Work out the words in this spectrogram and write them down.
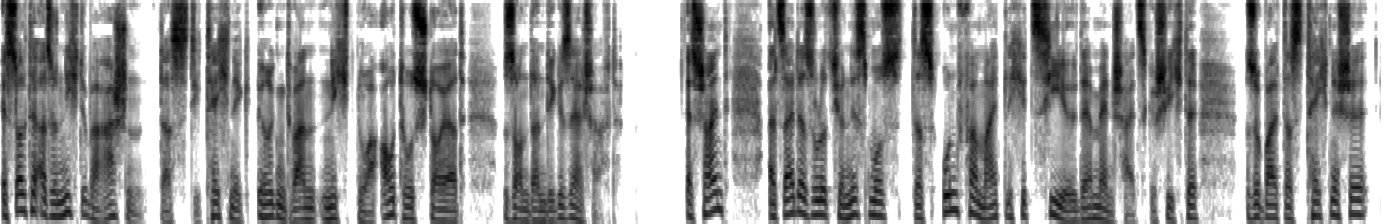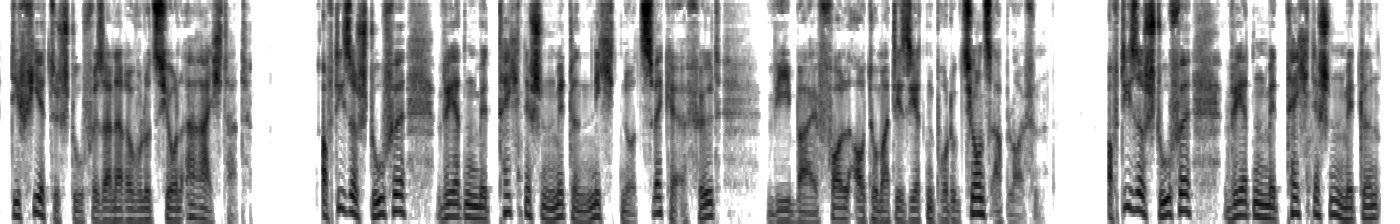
Es sollte also nicht überraschen, dass die Technik irgendwann nicht nur Autos steuert, sondern die Gesellschaft. Es scheint, als sei der Solutionismus das unvermeidliche Ziel der Menschheitsgeschichte, sobald das Technische die vierte Stufe seiner Revolution erreicht hat. Auf dieser Stufe werden mit technischen Mitteln nicht nur Zwecke erfüllt, wie bei vollautomatisierten Produktionsabläufen. Auf dieser Stufe werden mit technischen Mitteln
